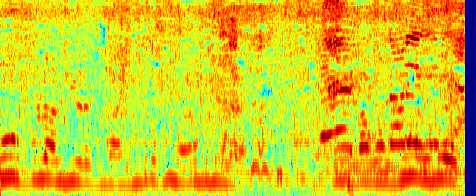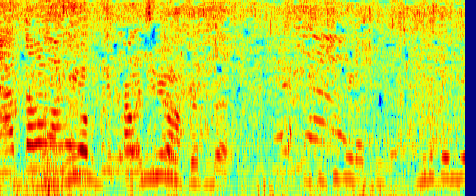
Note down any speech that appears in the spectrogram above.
ஊருக்குள்ள அழிஞ்சு கிடக்குமா இந்த பக்கம் வர முடியல. ஊர் தெரியல. கிடக்கு. இந்த இந்த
